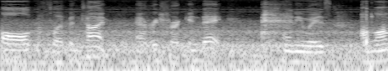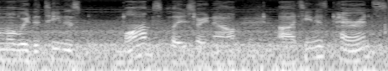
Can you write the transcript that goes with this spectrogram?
all the flipping time, every freaking day. Anyways, I'm on my way to Tina's mom's place right now. Uh, Tina's parents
